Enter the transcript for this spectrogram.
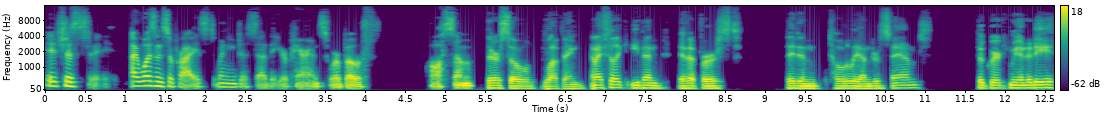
It's just, I wasn't surprised when you just said that your parents were both awesome. They're so loving. And I feel like even if at first they didn't totally understand the queer community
